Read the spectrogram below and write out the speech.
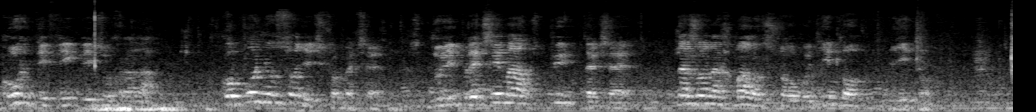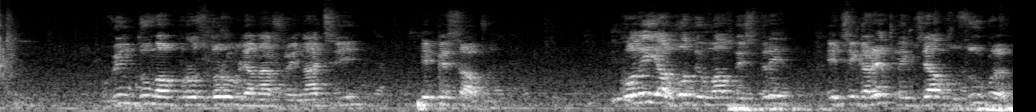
курти фіклі Чухрана. Копоню сонечко пече, дулі плечима пють тече, на жонах мало що, бо літо. Він думав про здоров'я нашої нації і писав, коли я годи мав десь три, і цигаретлик взяв у зуби,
